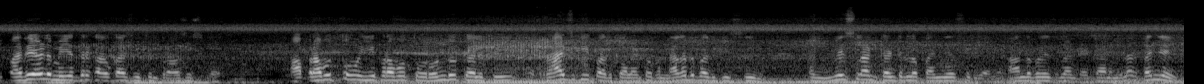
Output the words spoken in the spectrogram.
ఈ పదేళ్ళు మీ ఇద్దరికి అవకాశం ఇచ్చిన ప్రాసెస్లో ఆ ప్రభుత్వం ఈ ప్రభుత్వం రెండు కలిపి రాజకీయ పథకాలు అంటే ఒక నగదు బతికి స్కీమ్ అది యుఎస్ లాంటి కంట్రీలో పనిచేస్తుంది కానీ ఆంధ్రప్రదేశ్ లాంటి ఎకానమీలో అది పనిచేయదు.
